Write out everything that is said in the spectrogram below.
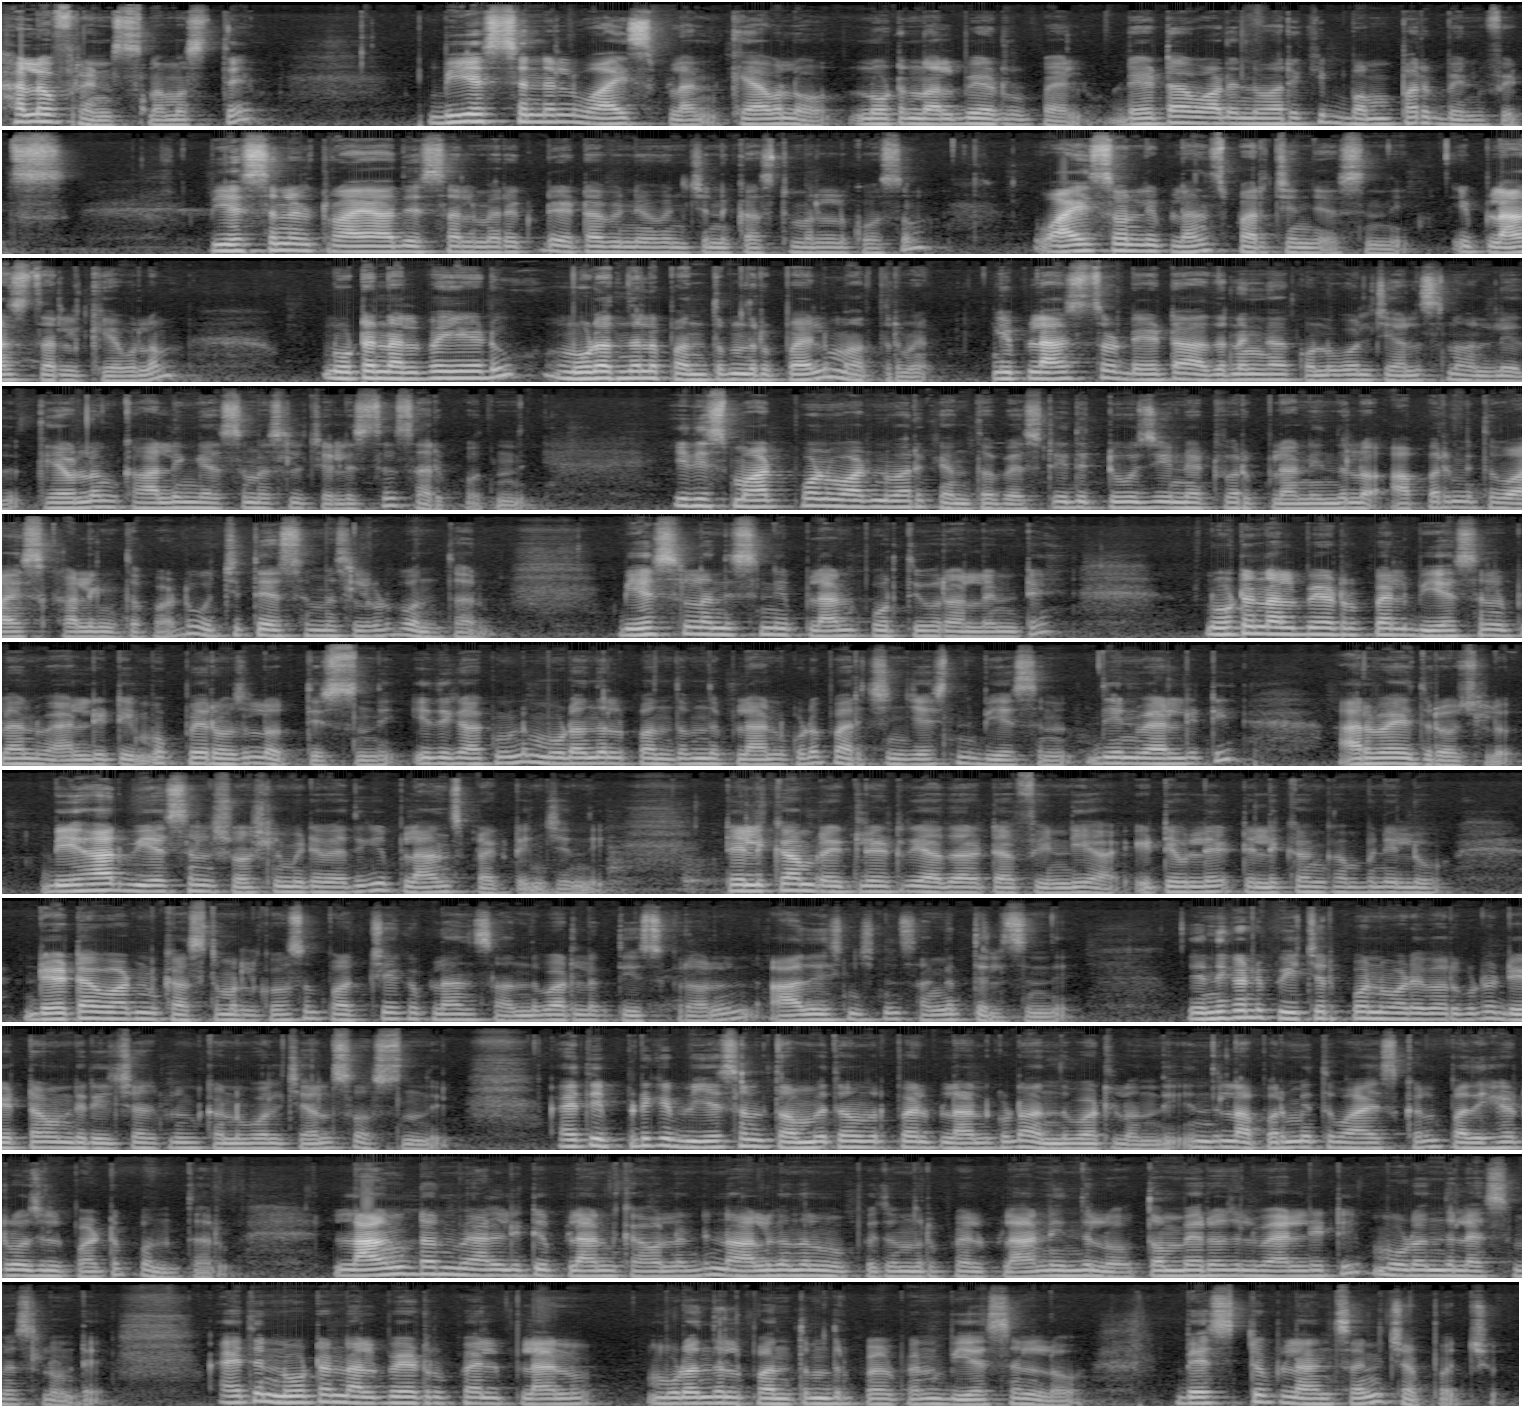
Hello friends నమస్తే. BSNL voice plan కేవలం నూట నలభై ఏడు రూపాయలు. డేటా వాడిన వారికి బంపర్ బెనిఫిట్స్. బిఎస్ఎన్ఎల్ ట్రాయ్ ఆదేశాల మేరకు డేటా వినియోగించిన కస్టమర్ల కోసం వాయిస్ ఓన్లీ ప్లాన్స్ పరిచయం చేసింది. ఈ ప్లాన్స్ ధరలు కేవలం నూట నలభై ఏడు మూడు వందల పంతొమ్మిది రూపాయలు మాత్రమే. ఈ ప్లాన్స్తో డేటా అదనంగా కొనుగోలు చేయాల్సిన లేదు. కేవలం కాలింగ్ ఎస్ఎంఎస్లు చెల్లిస్తే సరిపోతుంది. ఇది స్మార్ట్ ఫోన్ వాడిన వారికి ఎంతో బెస్ట్. ఇది టూ జీ నెట్వర్క్ ప్లాన్. ఇందులో అపరిమిత వాయిస్ కాలింగ్తో పాటు ఉచిత ఎస్ఎంఎస్లు కూడా పొందుతారు. బిఎస్ఎన్ఎల్ అందిస్తున్న ఈ ప్లాన్ పూర్తి వివరాలంటే నూట నలభై ఏడు రూపాయల బిఎస్ఎన్ఎల్ ప్లాన్ వ్యాలిడిటీ ముప్పై రోజులు వర్తిస్తుంది. ఇది కాకుండా మూడు వందల పంతొమ్మిది ప్లాన్ కూడా పరిచయం చేసింది బిఎస్ఎన్ఎల్ దీని వ్యాలిడిటీ అరవై ఐదు రోజులు. బీహార్ బిఎస్ఎన్ఎల్ సోషల్ మీడియా వేదిక ఈ ప్లాన్స్ ప్రకటించింది. Telecom regulatory authority of India ఇటీవలే టెలికాం కంపెనీలు డేటా వాడిన కస్టమర్ల కోసం ప్రత్యేక ప్లాన్స్ అందుబాటులోకి తీసుకురావాలని ఆదేశించిన సంగతి తెలిసిందే. ఎందుకంటే ఫీచర్ ఫోన్ వాడేవారు కూడా డేటా ఉండే రీఛార్జ్ ప్లాన్ కొనుగోలు చేయాల్సి వస్తుంది. అయితే ఇప్పటికే బిఎస్ఎన్ఎల్ తొంభై తొమ్మిది రూపాయల ప్లాన్ కూడా అందుబాటులో ఉంది. ఇందులో అపరిమిత వాయిస్ కాల్ పదిహేడు రోజుల పాటు పొందుతారు. లాంగ్ టర్మ్ వ్యాలిడిటీ ప్లాన్ కావాలంటే నాలుగు వందల ముప్పై తొమ్మిది రూపాయల ప్లాన్ ఇందులో తొంభై రోజుల వ్యాలిడిటీ మూడు వందల ఎస్ఎంఎస్లు ఉంటాయి. అయితే నూట నలభై ఏడు రూపాయల ప్లాన్ మూడు వందల పంతొమ్మిది రూపాయల ప్లాన్ బిఎస్ఎన్లో బెస్ట్ ప్లాన్స్ అని చెప్పొచ్చు.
